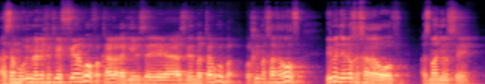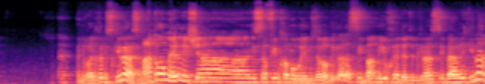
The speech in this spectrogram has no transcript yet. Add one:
אז אמורים ללכת לפי הרוב, הכלל הרגיל זה הזמן בתרובה, הולכים אחר הרוב. ואם אני הולך אחר הרוב, אז מה אני עושה? אני רואה לכם בסקילה, אז מה אתה אומר לי שהנשרפים חמורים? זה לא בגלל הסיבה המיוחדת, זה בגלל הסיבה הרגילה.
